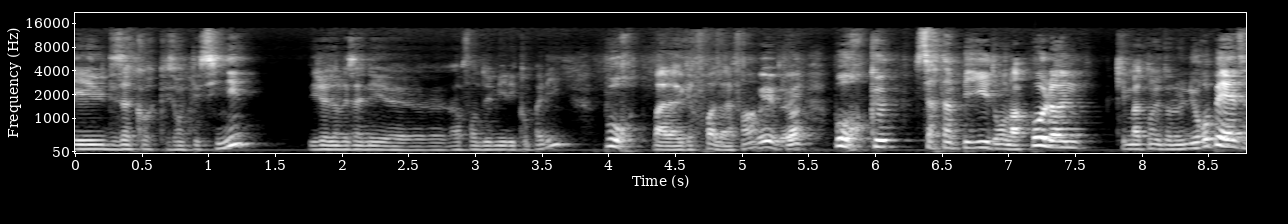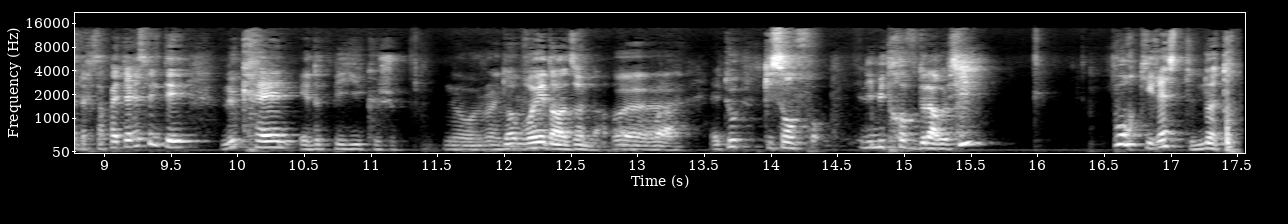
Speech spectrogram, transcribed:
il y a eu des accords qui ont été signés, déjà dans les années euh, avant 2000 et compagnie, pour bah, la guerre froide à la fin, Oui, tu bah vois, pour que certains pays, dont la Pologne, qui maintenant est dans l'Union Européenne, c'est-à-dire que ça n'a pas été respecté, l'Ukraine et d'autres pays que je dois envoyer dans la zone là, Ouais, euh, ouais, voilà, et tout, qui sont limitrophes de la Russie, pour qu'ils restent neutres.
